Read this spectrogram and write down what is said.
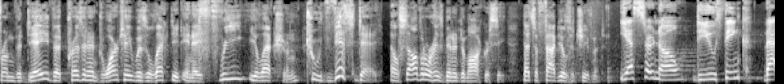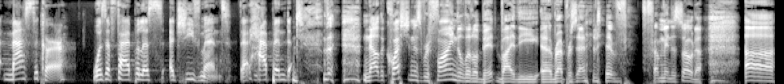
From the day that President Duarte was elected in a free election to this day, El Salvador has been a democracy. That's a fabulous achievement. Yes or no, do you think that massacre was a fabulous achievement that happened now, the question is refined a little bit by the uh, representative from Minnesota. Uh,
